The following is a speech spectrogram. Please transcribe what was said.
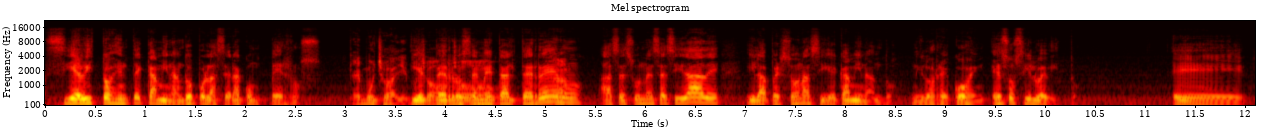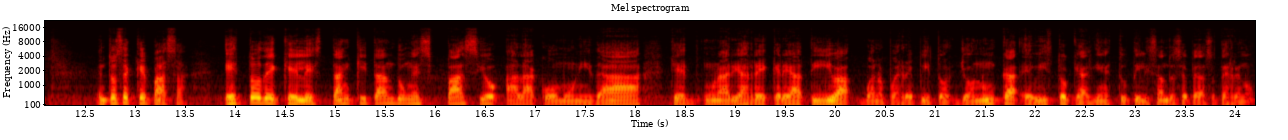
Sí he visto gente caminando por la acera con perros. que hay muchos allí. Y el perro mucho- se mete al terreno, Claro. hace sus necesidades y la persona sigue caminando, ni lo recogen. Eso sí lo he visto. Eh, entonces, ¿qué pasa? Esto de que le están quitando un espacio a la comunidad, que es un área recreativa, bueno, pues repito, yo nunca he visto que alguien esté utilizando ese pedazo de terreno.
